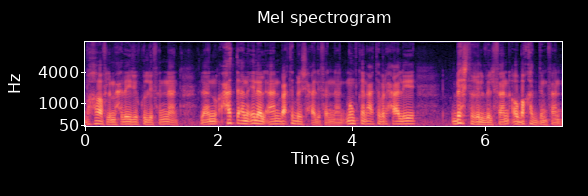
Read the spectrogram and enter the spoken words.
بخاف لما حدا يجي يقول لي فنان لأنه حتى أنا إلى الآن بعتبرش حالي فنان. ممكن أعتبر حالي بشتغل بالفن أو بقدم فن.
